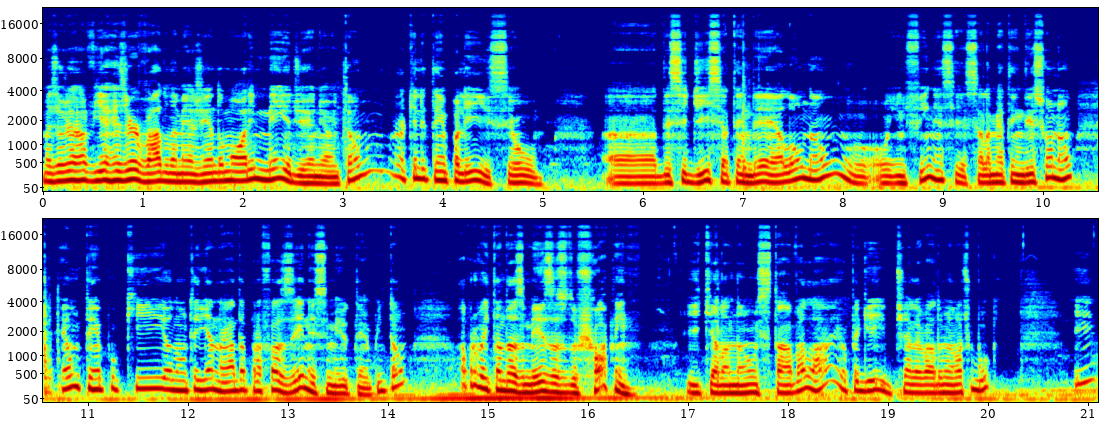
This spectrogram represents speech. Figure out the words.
mas eu já havia reservado na minha agenda uma hora e meia de reunião, então aquele tempo ali, se eu uh, decidisse atender ela ou não, ou enfim, né, se, se ela me atendesse ou não, é um tempo que eu não teria nada para fazer nesse meio tempo. Então, aproveitando as mesas do shopping, e que ela não estava lá, eu peguei, tinha levado meu notebook e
